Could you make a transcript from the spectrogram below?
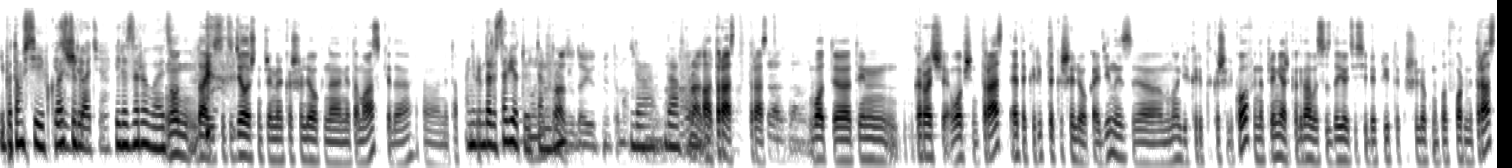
И потом в сейф класть или, или зарывать. Ну да, если ты делаешь, например, кошелек на метамаске, да. Meta... А, Они прям даже советуют ну, там, фразу дают метамаск. Да, да. Фразу. А, траст, траст. Вот э, ты, короче, в общем, траст — это криптокошелек. Один из э, Э, многих криптокошельков. И, например, когда вы создаете себе криптокошелек на платформе Trust,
